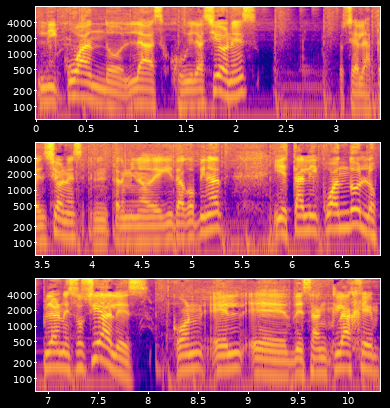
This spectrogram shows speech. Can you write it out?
licuando las jubilaciones, o sea, las pensiones en el término de Guita Copinat, y está licuando los planes sociales con el eh, desanclaje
